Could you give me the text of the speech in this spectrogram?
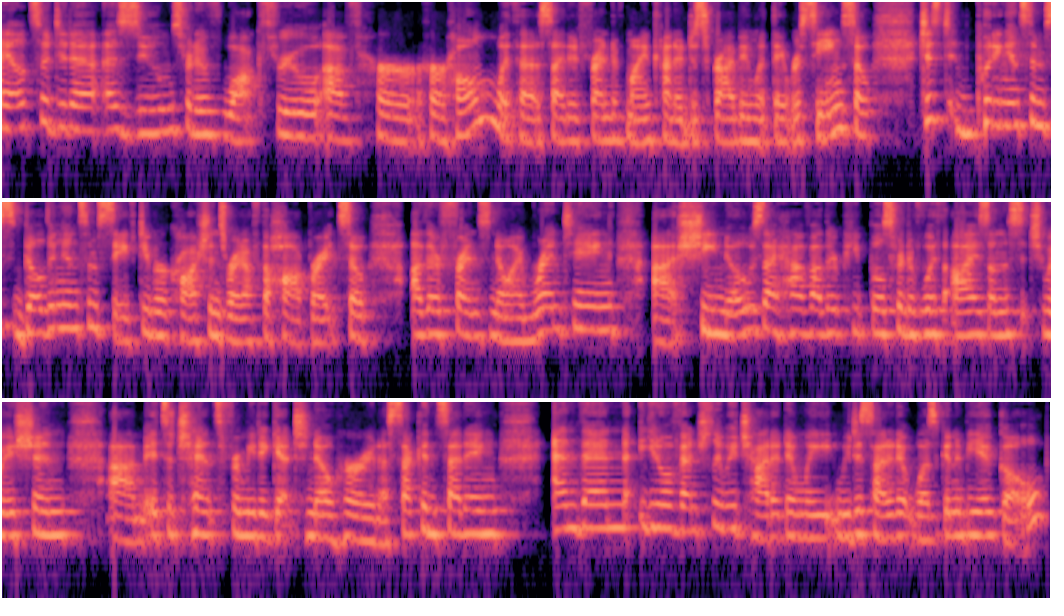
I also did a, a, Zoom sort of walkthrough of her her home with a sighted friend of mine, kind of describing what they were seeing. So just putting in some building in some safety precautions right off the hop, right? So other friends know I'm renting. Uh, she knows I have other people sort of with eyes on the situation. Um, it's a chance for me to get to know her in a second setting, and then you know eventually we chatted and we we decided it was going to be a go.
